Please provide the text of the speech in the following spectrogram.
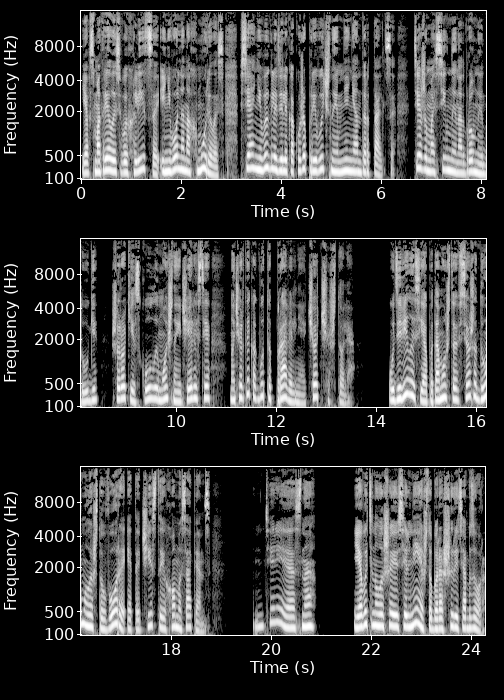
Я всмотрелась в их лица и невольно нахмурилась. Все они выглядели как уже привычные мне неандертальцы. Те же массивные надбровные дуги, широкие скулы, мощные челюсти, но черты как будто правильнее, четче, что ли. Удивилась я, потому что все же думала, что воры — это чистые homo sapiens — «Интересно». Я вытянула шею сильнее, чтобы расширить обзор.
